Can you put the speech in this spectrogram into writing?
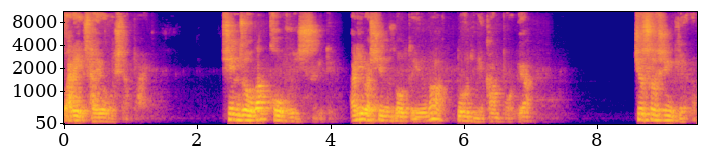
悪い作用をした場合、心臓が興奮しすぎて、あるいは心臓というのは同時に漢方では中枢神経の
